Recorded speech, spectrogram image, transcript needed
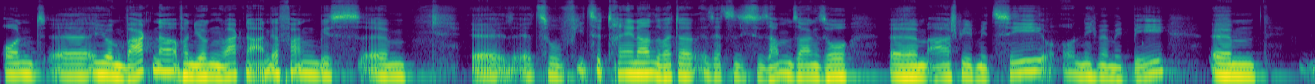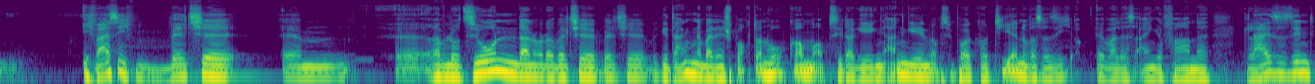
Und äh, Jürgen Wagner, von Jürgen Wagner angefangen bis ähm, äh, zu Vizetrainer und so weiter, setzen sich zusammen und sagen so, ähm, A spielt mit C und nicht mehr mit B. Ähm, ich weiß nicht, welche ähm, äh, Revolutionen dann oder welche, welche Gedanken dann bei den Sportlern hochkommen, ob sie dagegen angehen, ob sie boykottieren, was weiß ich, weil es eingefahrene Gleise sind.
